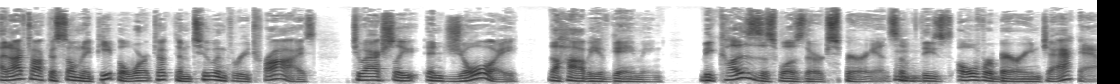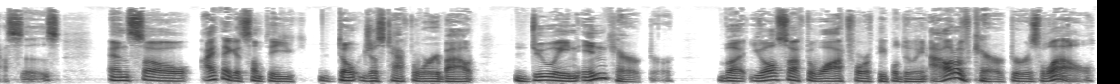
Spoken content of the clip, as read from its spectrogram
And I've talked to so many people where it took them two and three tries to actually enjoy the hobby of gaming because this was their experience of mm-hmm. these overbearing jackasses. And so I think it's something you don't just have to worry about doing in character, but you also have to watch for people doing out of character as well.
